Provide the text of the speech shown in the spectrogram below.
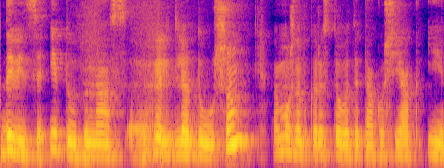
Дивіться, і тут у нас гель для душу. Можна використовувати також як і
